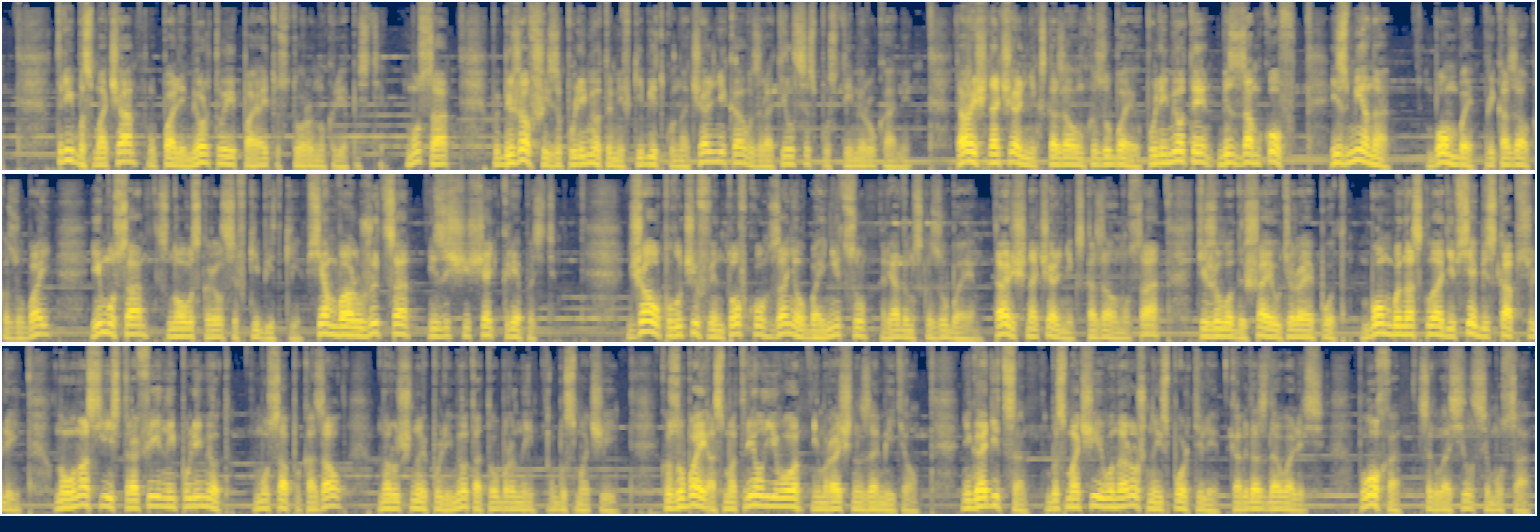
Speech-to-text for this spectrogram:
Три басмача упали мертвые по эту сторону крепости. Муса, побежавший за пулеметами в кибитку начальника, возвратился с пустыми руками. «Товарищ начальник», — сказал он Казубаю, — «пулеметы без замков. Измена. «Бомбы!» – приказал Казубай, и Муса снова скрылся в кибитке. «Всем вооружиться и защищать крепость!» Джао, получив винтовку, занял бойницу рядом с Казубаем. «Товарищ начальник», — сказал Муса, тяжело дыша и утирая пот, — «бомбы на складе, все без капсулей, но у нас есть трофейный пулемет». Муса показал на ручной пулемет, отобранный у басмачей. Казубай осмотрел его и мрачно заметил. «Не годится. Басмачи его нарочно испортили, когда сдавались». «Плохо», — согласился Муса.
